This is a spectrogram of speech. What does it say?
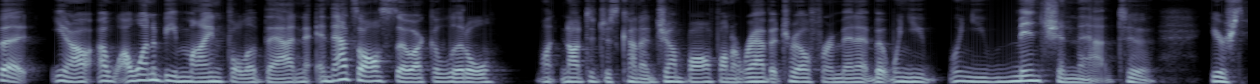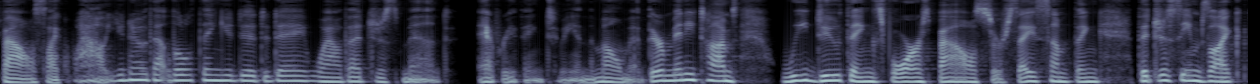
but you know i, I want to be mindful of that and, and that's also like a little like not to just kind of jump off on a rabbit trail for a minute but when you when you mention that to your spouse like wow you know that little thing you did today wow that just meant everything to me in the moment there are many times we do things for our spouse or say something that just seems like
